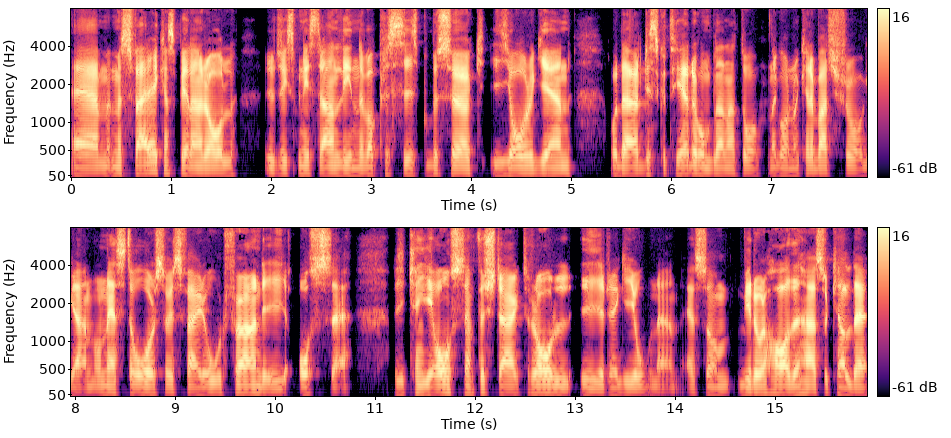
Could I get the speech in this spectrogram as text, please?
Eh, men Sverige kan spela en roll utrikesminister Ann Linde var precis på besök i Georgien och där diskuterade hon bland annat då Nagorno-Karabach-frågan och nästa år så är Sverige ordförande i OSSE. Vi kan ge oss en förstärkt roll i regionen eftersom vi då har den här så kallade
